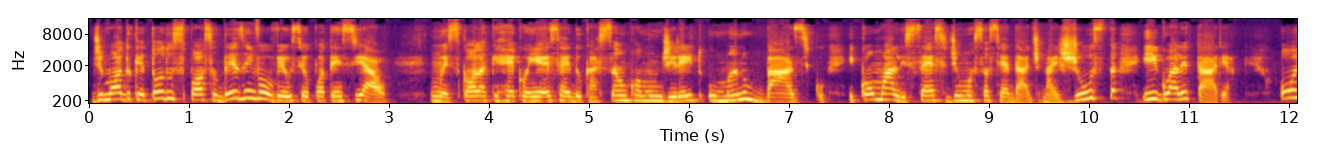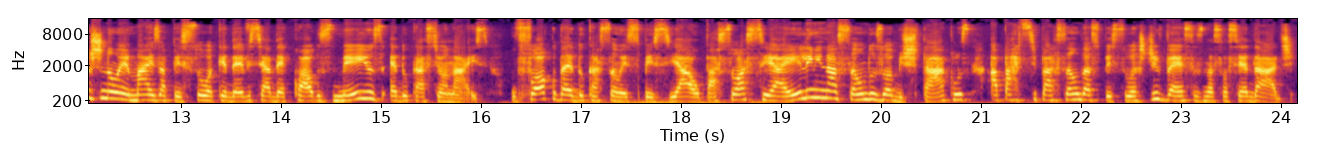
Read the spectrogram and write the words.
de modo que todos possam desenvolver o seu potencial. Uma escola que reconhece a educação como um direito humano básico e como alicerce de uma sociedade mais justa e igualitária. Hoje não é mais a pessoa que deve se adequar aos meios educacionais. O foco da educação especial passou a ser a eliminação dos obstáculos à participação das pessoas diversas na sociedade.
